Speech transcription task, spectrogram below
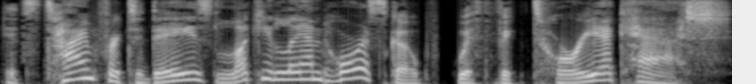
It's time for today's Lucky Land horoscope with Victoria Cash.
